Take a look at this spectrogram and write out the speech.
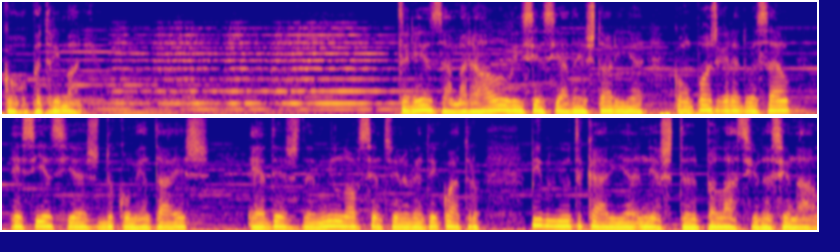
com o património. Teresa Amaral, licenciada em História com pós-graduação em Ciências Documentais, é desde 1994 bibliotecária neste Palácio Nacional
